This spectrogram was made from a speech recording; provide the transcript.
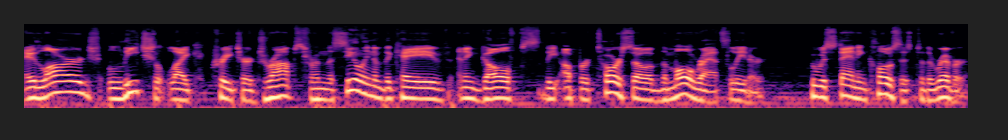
a large leech like creature drops from the ceiling of the cave and engulfs the upper torso of the mole rat's leader, who was standing closest to the river.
